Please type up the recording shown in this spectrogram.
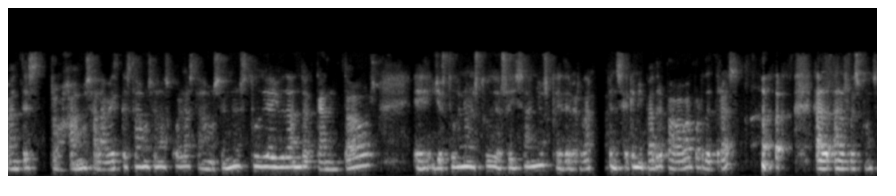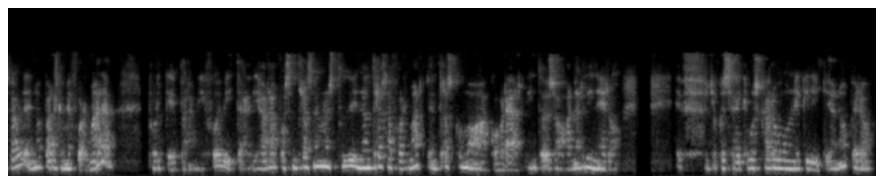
antes trabajábamos a la vez que estábamos en la escuela, estábamos en un estudio ayudando, encantados. Eh, yo estuve en un estudio seis años que de verdad pensé que mi padre pagaba por detrás al, responsable, ¿no? Para que me formara, porque para mí fue vital. Y ahora pues entras en un estudio y no entras a formarte, entras como a cobrar, entonces a ganar dinero. Yo qué sé, hay que buscar un equilibrio, ¿no? Pero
